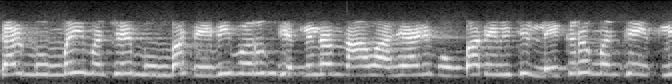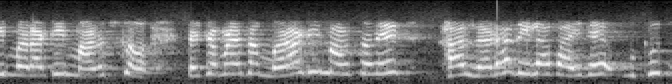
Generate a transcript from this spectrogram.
कारण मुंबई म्हणजे मुंबा देवीवरून घेतलेलं नाव आहे आणि मुंबा देवीची लेकरं म्हणजे इथली मराठी माणसं. त्याच्यामुळे आता मराठी माणसाने हा लढा दिला पाहिजे. उठून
